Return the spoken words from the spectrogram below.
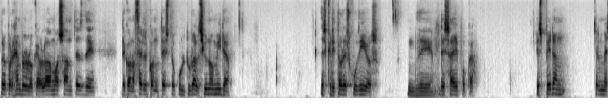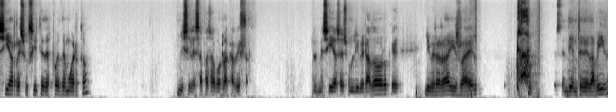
Pero, por ejemplo, lo que hablábamos antes de de conocer el contexto cultural. Si uno mira escritores judíos de, esa época, esperan que el Mesías resucite después de muerto, ni se les ha pasado por la cabeza. El Mesías es un liberador que liberará a Israel, descendiente de David,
